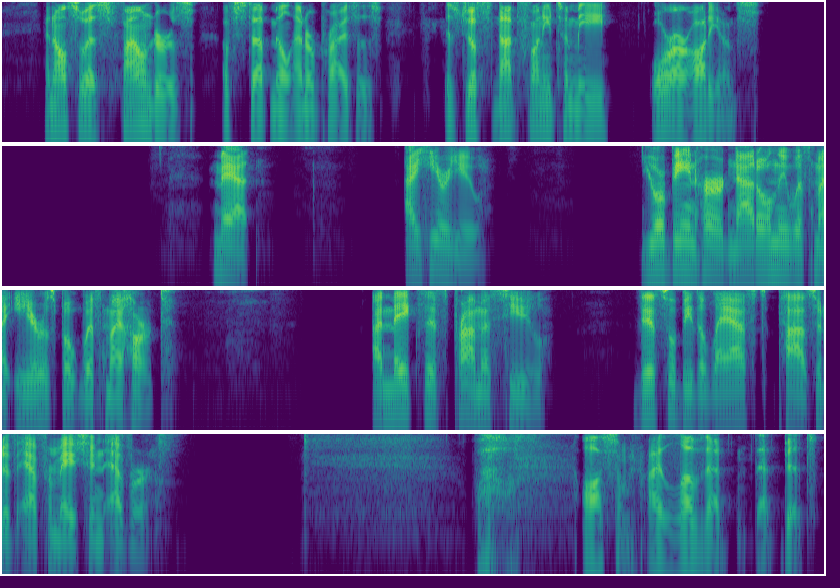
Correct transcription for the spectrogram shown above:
and also as founders of Step Mill Enterprises is just not funny to me or our audience. Matt, I hear you. You're being heard not only with my ears, but with my heart. I make this promise to you. This will be the last positive affirmation ever. Wow. Awesome. I love that that bit.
